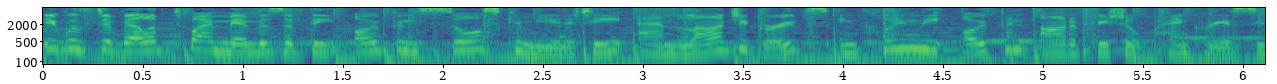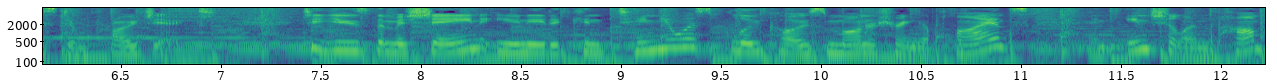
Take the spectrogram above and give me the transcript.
It was developed by members of the open source community and larger groups, including the Open Artificial Pancreas System project. To use the machine, you need a continuous glucose monitoring appliance, an insulin pump,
